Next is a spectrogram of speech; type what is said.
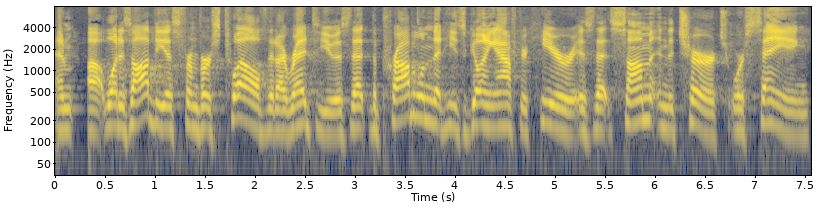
And uh, what is obvious from verse 12 that I read to you is that the problem that he's going after here is that some in the church were saying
